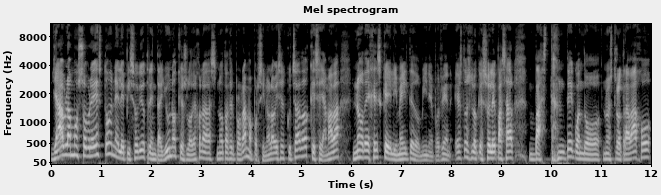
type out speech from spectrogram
Ya hablamos sobre esto en el episodio 31, que os lo dejo en las notas del programa por si no lo habéis escuchado, que se llamaba No dejes que el email te domine. Pues bien, esto es lo que suele pasar bastante cuando nuestro trabajo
